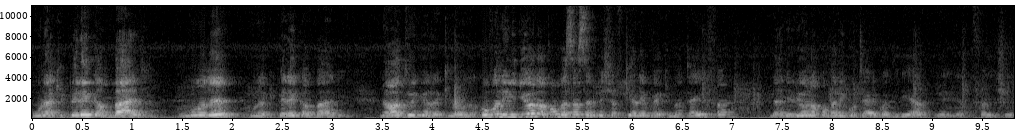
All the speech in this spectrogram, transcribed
unakipeleka mbali. Umeona? Unakipeleka mbali. Na watu wengi wanakiona. Kwa hivyo nilijiona kwamba sasa nimeshafikia level ya kimataifa na niliona kwamba niko tayari kwa ajili ya, ya, ya kufanya show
